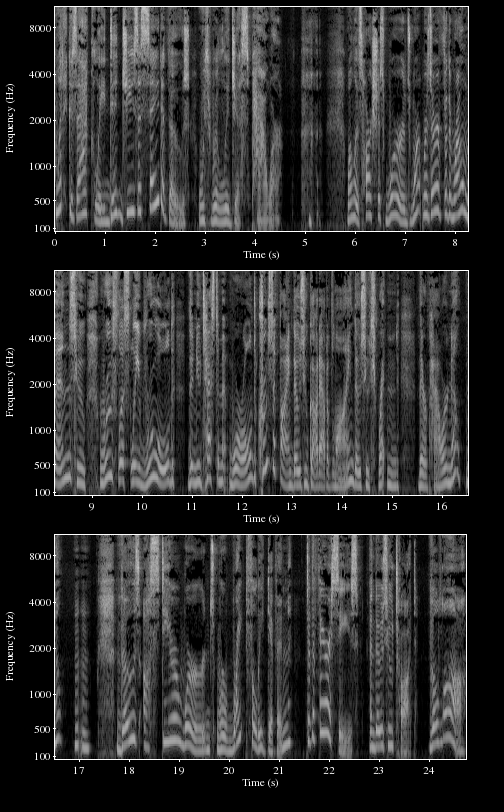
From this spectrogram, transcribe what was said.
What exactly did Jesus say to those with religious power? well, his harshest words weren't reserved for the Romans who ruthlessly ruled the New Testament world, crucifying those who got out of line, those who threatened their power. No, no. Mm-mm. Those austere words were rightfully given to the Pharisees and those who taught the law,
